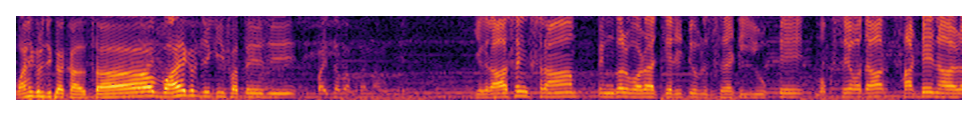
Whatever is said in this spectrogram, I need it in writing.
ਵਾਹਿਗੁਰੂ ਜੀ ਕਾ ਖਾਲਸਾ, ਵਾਹਿਗੁਰੂ ਜੀ ਕੀ ਫਤਿਹ ਜੀ। ਭਾਈ ਸਾਹਿਬ, ਆਪਣਾ ਨਾਮ ਜਗਰਾਜ ਸਿੰਘ ਸਰਾਮ, ਪਿੰਗਲਵਾੜਾ ਚੈਰੀਟੇਬਲ ਸੁਸਾਇਟੀ ਯੂਕੇ ਮੁੱਖ ਸੇਵਾਦਾਰ। ਸਾਡੇ ਨਾਲ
